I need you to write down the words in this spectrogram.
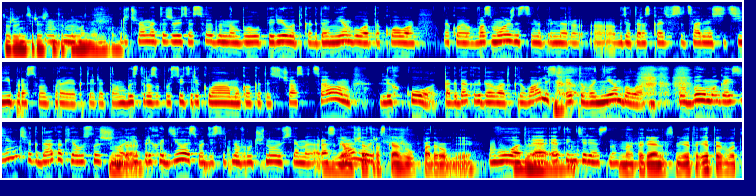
тоже интересный mm-hmm. такой момент был. Причем это же ведь особенно был период, когда не было такого, такой возможности, например, а, где-то рассказать в социальной сети про свой проект или там быстро запустить рекламу, как это сейчас в целом, легко. Тогда, когда вы открывались, этого не было. Был магазинчик, да, как я услышала, и приходилось вот действительно вручную всем рассказывать. Я вам сейчас расскажу подробнее. Вот, э, это интересно. Ну, это реально это, это, вот,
